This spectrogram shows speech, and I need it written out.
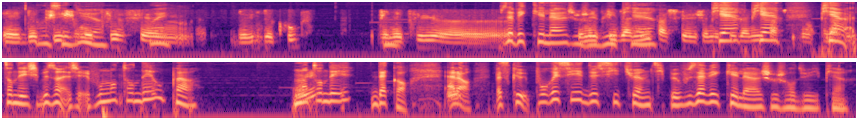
Et oh, depuis, je n'ai plus fait de vie de couple. Je n'ai plus. Euh, vous avez quel âge aujourd'hui, Pierre parce que je Pierre, plus Pierre, Pierre, attendez, j'ai besoin. Vous m'entendez ou pas? Vous m'entendez? D'accord. Alors, parce que pour essayer de situer un petit peu, vous avez quel âge aujourd'hui, Pierre?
